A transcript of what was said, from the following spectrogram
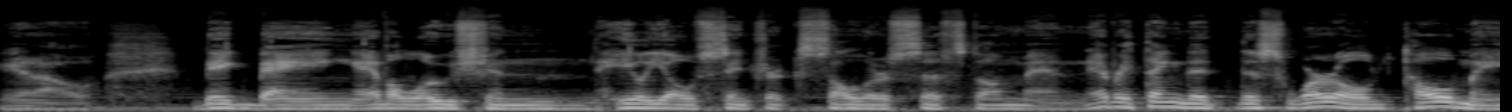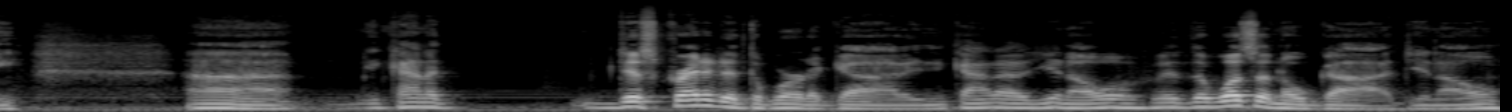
You know, Big Bang, evolution, heliocentric solar system, and everything that this world told me, uh, you kind of discredited the Word of God, and kind of, you know, there wasn't no God, you know.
